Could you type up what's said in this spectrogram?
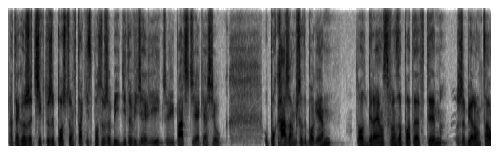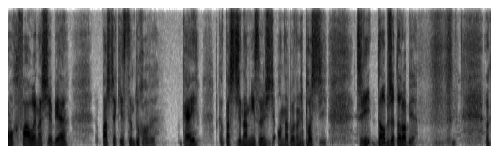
Dlatego, że ci, którzy poszczą w taki sposób, żeby inni to widzieli, czyli patrzcie, jak ja się upokarzam przed Bogiem, to odbierają swoją zapłatę w tym, że biorą całą chwałę na siebie, patrzcie, jaki jestem duchowy. Okay? Na przykład na mnie i sobie myślicie, on na pewno nie pości. Czyli dobrze to robię. ok?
